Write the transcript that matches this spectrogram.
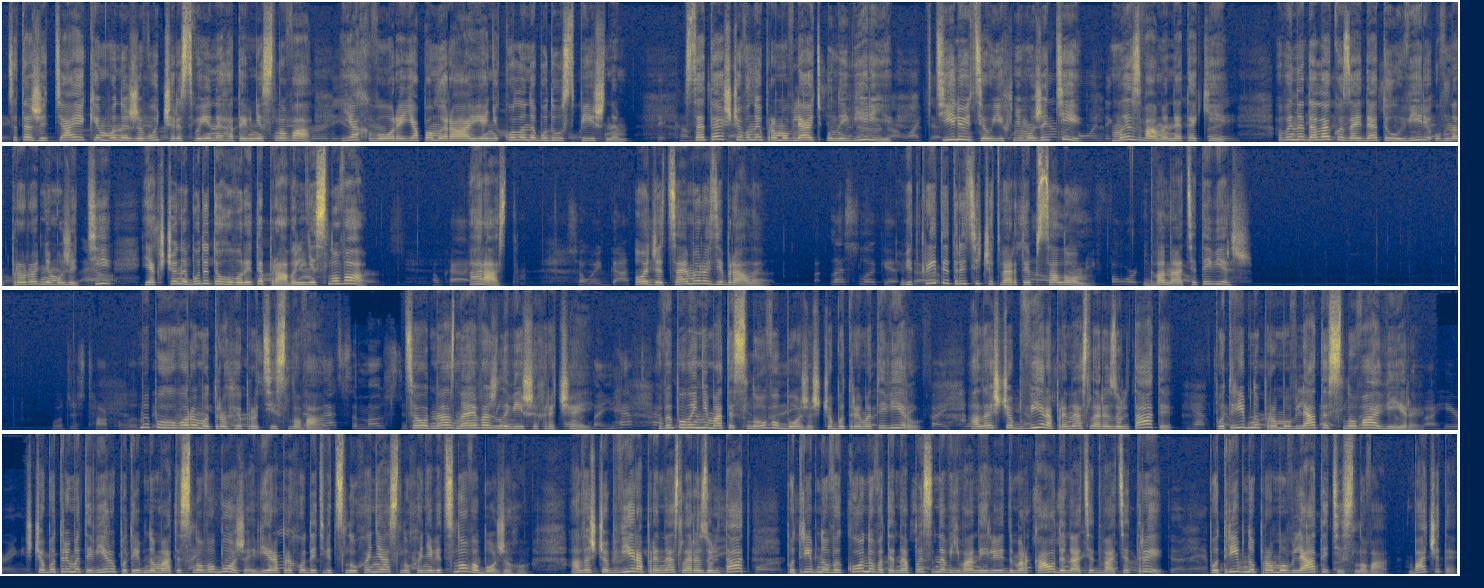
Це те життя, яким вони живуть через свої негативні слова. Я хворий, я помираю, я ніколи не буду успішним. Все те, що вони промовляють у невір'ї, втілюється у їхньому житті. Ми з вами не такі. Ви недалеко зайдете у вірі у надприродньому житті, якщо не будете говорити правильні слова. Гаразд. Отже, це ми розібрали. Відкрийте 34-й псалом, 12-й вірш. Ми поговоримо трохи про ці слова. Це одна з найважливіших речей. Ви повинні мати слово Боже, щоб отримати віру. Але щоб віра принесла результати, потрібно промовляти слова віри. Щоб отримати віру, потрібно мати слово Боже. Віра приходить від слухання, а слухання від Слова Божого. Але щоб віра принесла результат, потрібно виконувати написане в Євангелії від Марка 11.23. Потрібно промовляти ті слова. Бачите?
